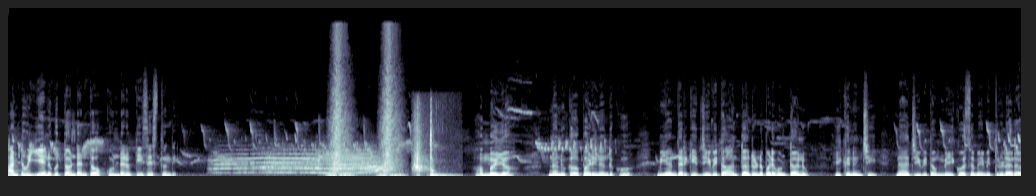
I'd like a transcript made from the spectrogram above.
అంటూ ఏనుగు తొండంతో కుండను తీసేస్తుంది. అమ్మయ్యా నన్ను కాపాడినందుకు మీ అందరికీ జీవితాంతం రుణపడి ఉంటాను. ఇక నుంచి నా జీవితం మీకోసమే మిత్రులారా.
